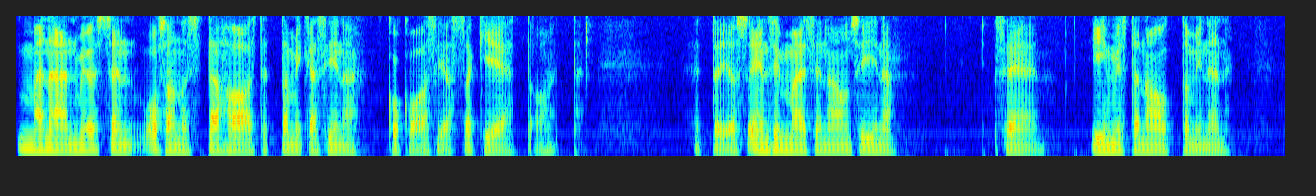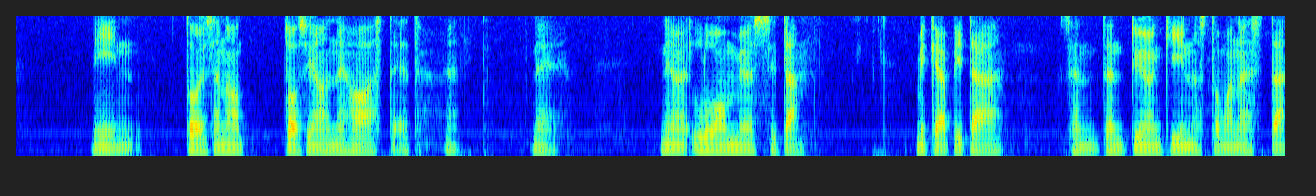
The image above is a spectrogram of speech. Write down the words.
mä näen myös sen osana sitä haastetta, mikä siinä koko asiassa kiehtoo. Että, että jos ensimmäisenä on siinä se ihmisten auttaminen, niin toisena on tosiaan ne haasteet. Että ne, ne luo myös sitä, mikä pitää sen, sen työn kiinnostavana. Sitä,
